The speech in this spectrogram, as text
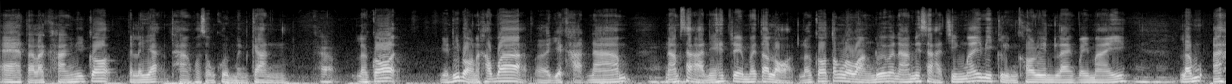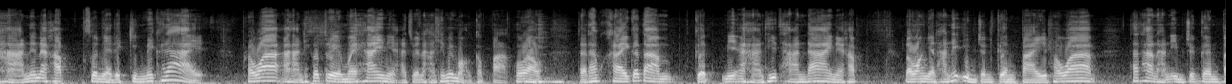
แอร์แต่ละครั้งนี่ก็เป็นระยะทางพอสมควรเหมือนกันครับแล้วก็อย่างที่บอกนะครับว่าเอ่ออย่าขาดน้ำน้ำสะอาดเนี่ยให้เตรียมไว้ตลอด แล้วก็ต้องระวังด้วยว่าน้ำนี่สะอาดจริงไหมมีกลิ่นคลอรินแรงไปไหมแล้วอาหารเนี่ยนะครับส่วนใหญ่จะกินไม่ค่อยได้ เพราะว่าอาหารที่เขาเตรียมไว้ให้เนี่ยอาจจะเป็นอาหารที่ไม่เหมาะกับปากพวกเรา แต่ถ้าใครก็ตามเกิดมีอาหารที่ทานได้เนะครับระวังอย่าทานให้อิ่มจนเกินไป เพราะว่าถ้าทานอาหารอิ่มจนเกินไป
